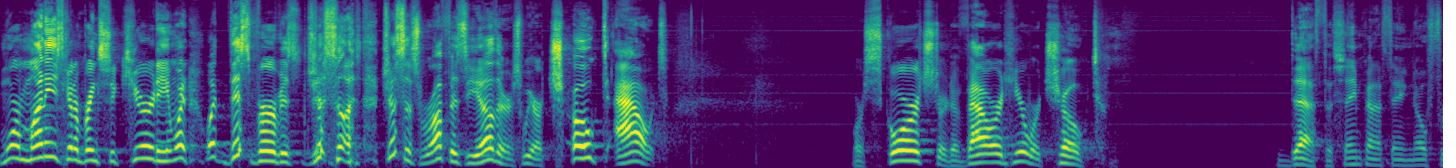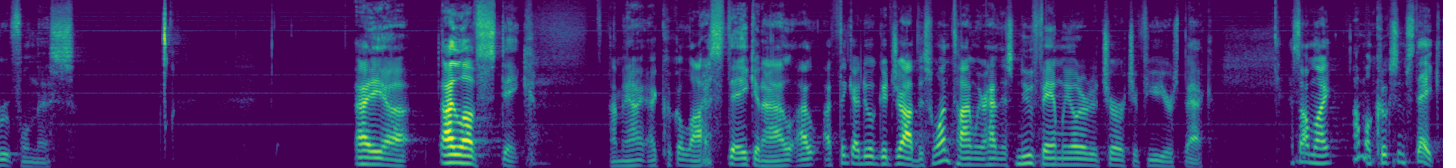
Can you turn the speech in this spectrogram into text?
More money is going to bring security. And what, what this verb is just, just as rough as the others. We are choked out or scorched or devoured. Here we're choked death, the same kind of thing, no fruitfulness. I, uh, I love steak. I mean, I, I, cook a lot of steak, and I, I, I, think I do a good job. This one time, we were having this new family over to church a few years back. And so I'm like, I'm going to cook some steak.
